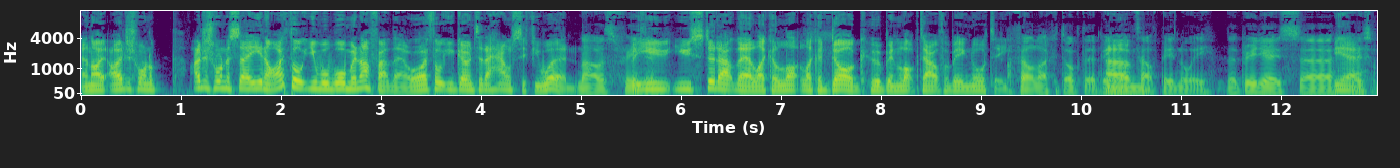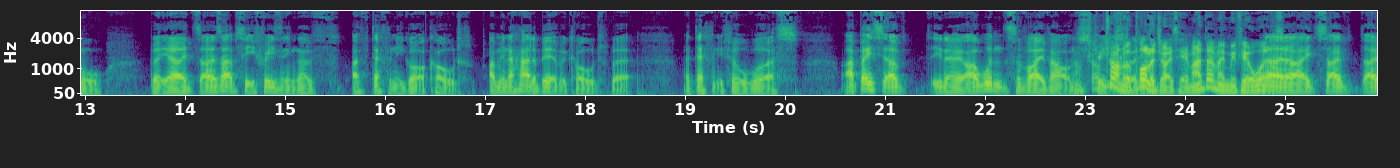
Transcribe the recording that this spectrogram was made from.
And I, I just want to, I just want to say, you know, I thought you were warm enough out there, or I thought you'd go into the house if you weren't. no, I was freezing. But you, you stood out there like a lo- like a dog who had been locked out for being naughty. I felt like a dog that had been Um, locked out for being naughty. The Brudio's uh, Yeah. very small, but yeah, I, I was absolutely freezing. I've I've definitely got a cold. I mean, I had a bit of a cold, but I definitely feel worse. I basically, I've, you know, I wouldn't survive out on the street. I'm trying to really. apologise here, man. Don't make me feel worse. No, no, it's I, I,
